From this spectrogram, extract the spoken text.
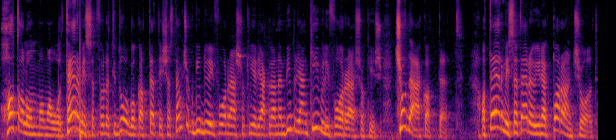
hatalomma volt, természet dolgokat tett, és ezt nem csak bibliai források írják le, hanem biblián kívüli források is. Csodákat tett. A természet erőinek parancsolt.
